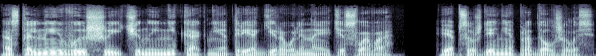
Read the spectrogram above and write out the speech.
Остальные высшие чины никак не отреагировали на эти слова, и обсуждение продолжилось.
